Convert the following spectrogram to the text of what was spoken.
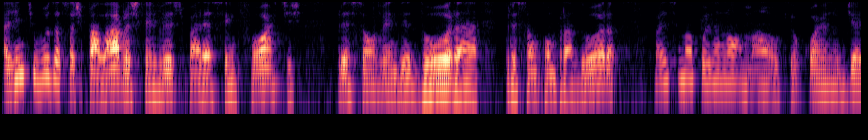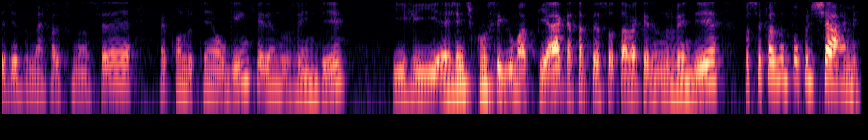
A gente usa essas palavras que às vezes parecem fortes, pressão vendedora, pressão compradora, mas isso é uma coisa normal, que ocorre no dia a dia do mercado financeiro, é, é quando tem alguém querendo vender e, e a gente conseguiu mapear que essa pessoa estava querendo vender, você faz um pouco de charme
